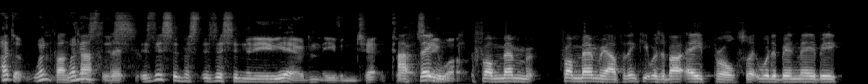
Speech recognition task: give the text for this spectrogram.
I don't. When, Fantastic. when is this? Is this in the, is this in the new year? I didn't even check. I think from memory, from memory, I think it was about April, so it would have been maybe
